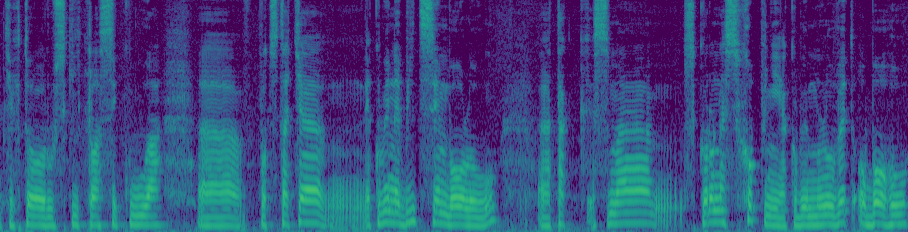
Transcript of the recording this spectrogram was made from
těchto ruských klasiků a v podstatě jakoby nebýt symbolů, Eh, tak jsme skoro neschopni jakoby mluvit o Bohu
